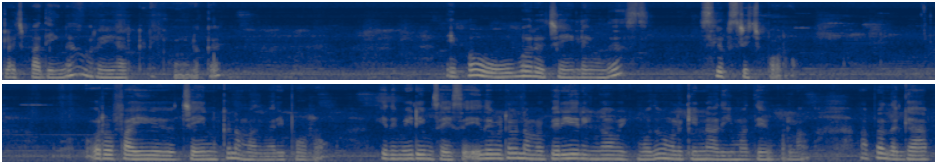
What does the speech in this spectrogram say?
கிளச் பார்த்திங்கன்னா ஒரு ஏர் கிடைக்கும் உங்களுக்கு. இப்போ ஒவ்வொரு செயின்லேயும் வந்து ஸ்லிப் ஸ்டிச் போடுறோம். ஒரு ஃபைவ் செயினுக்கு நம்ம அது மாதிரி போடுறோம். இது மீடியம் சைஸு இதை விட நம்ம பெரிய ரிங்காக வைக்கும்போது உங்களுக்கு இன்னும் அதிகமாக தேவைப்படலாம். அப்போ அந்த கேப்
